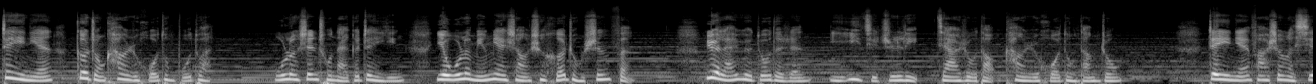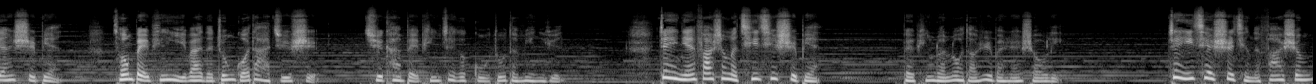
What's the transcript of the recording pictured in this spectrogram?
这一年各种抗日活动不断。无论身处哪个阵营，也无论明面上是何种身份，越来越多的人以一己之力加入到抗日活动当中。这一年发生了西安事变，从北平以外的中国大局势去看北平这个古都的命运。这一年发生了七七事变，北平沦落到日本人手里。这一切事情的发生，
